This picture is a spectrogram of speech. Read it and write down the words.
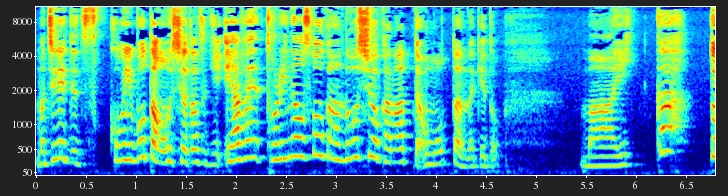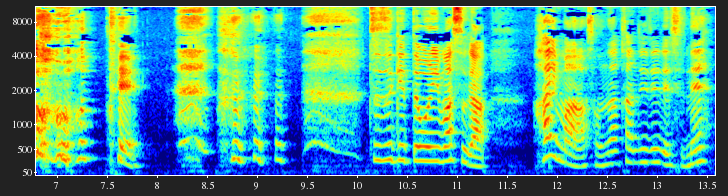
間違えてツッコミボタン押しちゃった時やべ撮り直そうかなどうしようかなって思ったんだけどまあいっかと思って。続けておりますがはいまあそんな感じでですね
